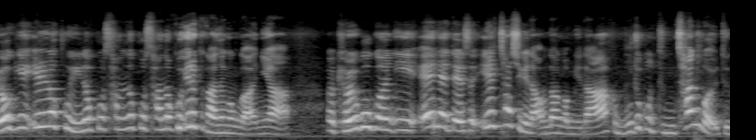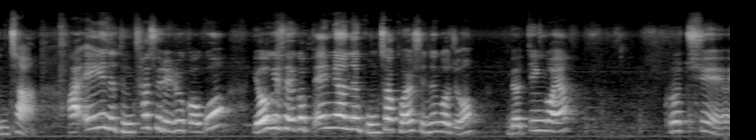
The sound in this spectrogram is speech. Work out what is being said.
여기 1 넣고 2 넣고 3 넣고 4 넣고 이렇게 가는 건 거 아니야. 그러니까 결국은 이 n에 대해서 1차식이 나온다는 겁니다. 무조건 등차인 거예요. 등차. 아 a는 등차수를 이룰 거고 여기서 이거 빼면은 공차 구할 수 있는 거죠. 몇 D인 거야? 그렇지.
